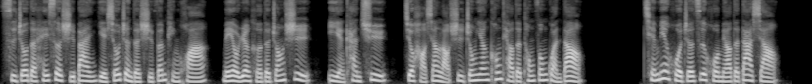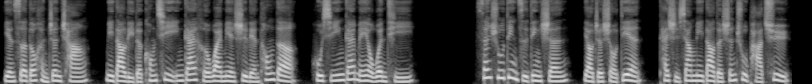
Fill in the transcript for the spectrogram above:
四周的黑色石板也修整得十分平滑，没有任何的装饰，一眼看去就好像老式中央空调的通风管道。前面火折子火苗的大小、颜色都很正常，密道里的空气应该和外面是连通的，呼吸应该没有问题。三叔定子定神，咬着手电，开始向密道的深处爬去。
